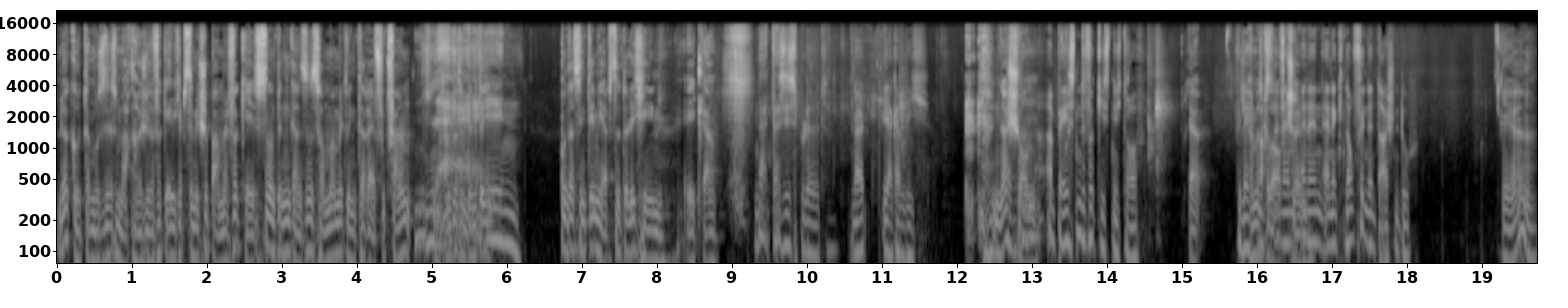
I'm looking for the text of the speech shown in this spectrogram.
Na gut, dann muss ich das machen. Hab ich wieder verge- ich habe es nämlich schon ein paar Mal vergessen und bin den ganzen Sommer mit Winterreifen gefahren. Nein, und dann sind die im Herbst natürlich hin. Eh klar. nein, das ist blöd. Nein, ärgerlich. Na schon. Am besten, du vergisst nicht drauf. Ja. Vielleicht machst du einen, einen, einen Knopf in den Taschentuch. Ja,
